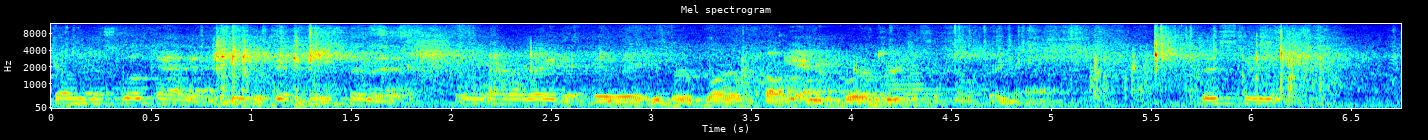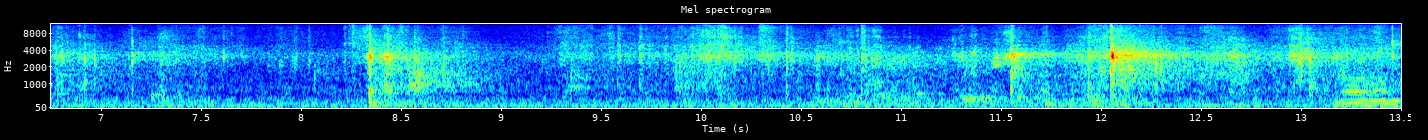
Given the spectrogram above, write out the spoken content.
you'll just look at it and see the difference in it. And you'll read it, do we? Give everybody a copy Yeah, of the everybody budget. has a copy. Yeah. This week. Um,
